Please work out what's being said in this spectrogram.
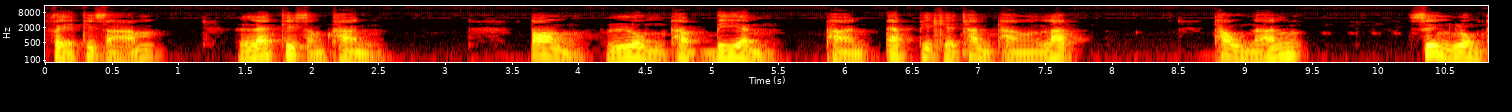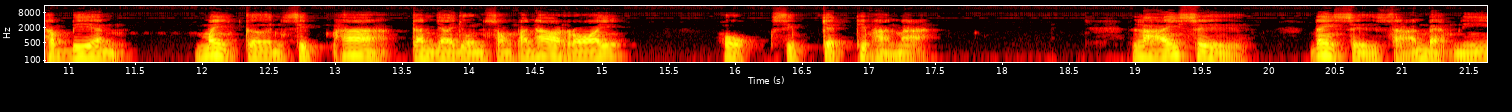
เฟสที่ 3 และที่สำคัญ ต้องลงทะเบียนผ่านแอปพลิเคชันทางลัด เท่านั้น ซึ่งลงทะเบียนไม่เกิน 15 กันยายน 2567 ที่ผ่านมา หลายสื่อได้สื่อสารแบบนี้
